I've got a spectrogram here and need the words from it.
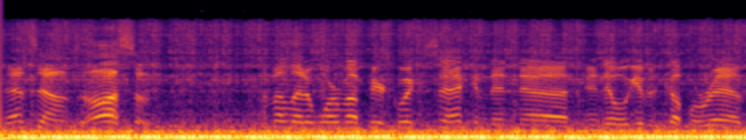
That sounds awesome. I'm gonna let it warm up here quick a sec and then uh, and then we'll give it a couple revs.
